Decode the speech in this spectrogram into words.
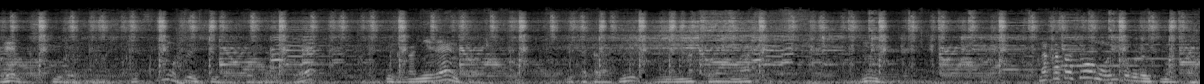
ゲーム終了しまして、もうすでに終了しておりまして、チームが2連勝といった形になっております。うん。中田翔もいいところで打ちました。うん。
